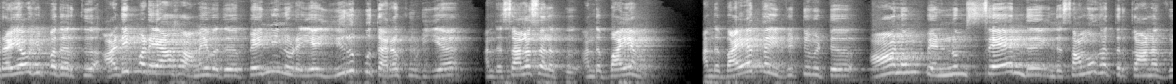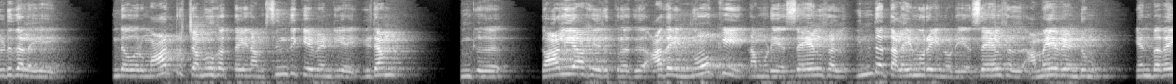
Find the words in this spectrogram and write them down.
பிரயோகிப்பதற்கு அடிப்படையாக அமைவது பெண்ணினுடைய இருப்பு தரக்கூடிய அந்த சலசலப்பு அந்த பயம். அந்த பயத்தை விட்டுவிட்டு ஆணும் பெண்ணும் சேர்ந்து இந்த சமூகத்திற்கான விடுதலையை இந்த ஒரு மாற்று சமூகத்தை நாம் சிந்திக்க வேண்டிய இடம் இங்கு காலியாக இருக்கிறது. அதை நோக்கி நம்முடைய செயல்கள் இந்த தலைமுறையினுடைய செயல்கள் அமைய வேண்டும் என்பதை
